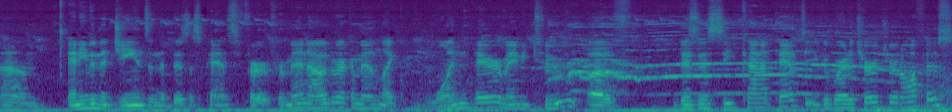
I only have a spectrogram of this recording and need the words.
Um, and even the jeans and the business pants. For for men, I would recommend like one pair, maybe two of businessy kind of pants that you could wear to church or an office.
